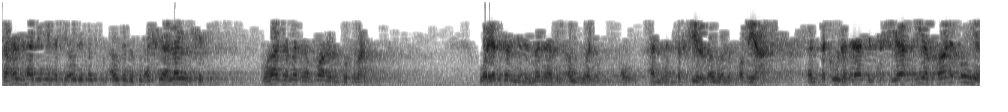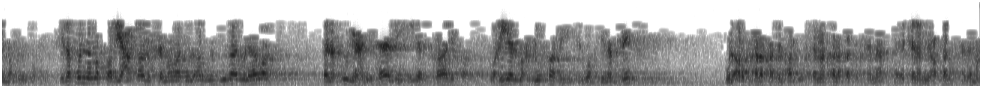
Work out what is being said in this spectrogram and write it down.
فهل هذه التي أوجدت أوجدت الأشياء؟ لا يمكن. وهذا مذهب ظاهر البطلان. ويلزم من المذهب الأول أو التفسير الأول للطبيعة أن تكون ذات الأشياء هي الخالق وهي المخلوقة. إذا قلنا ما الطبيعة؟ قالوا السماوات والأرض والجبال والهواء. فنقول يعني هذه هي الخالقة وهي المخلوقة في الوقت نفسه. والأرض خلقت الأرض والسماء خلقت السماء. هذا كلام يعقل هذا ما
